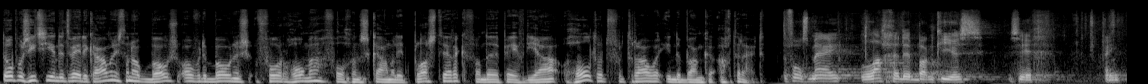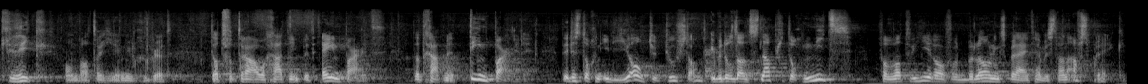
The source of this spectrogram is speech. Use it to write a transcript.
De oppositie in de Tweede Kamer is dan ook boos over de bonus voor Homme. Volgens Kamerlid Plasterk van de PvdA holt het vertrouwen in de banken achteruit. Volgens mij lachen de bankiers zich een kriek om wat er hier nu gebeurt. Dat vertrouwen gaat niet met één paard, dat gaat met tien paarden. Dit is toch een idiote toestand? Ik bedoel, dan snap je toch niets van wat we hier over het beloningsbeleid hebben staan afspreken.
